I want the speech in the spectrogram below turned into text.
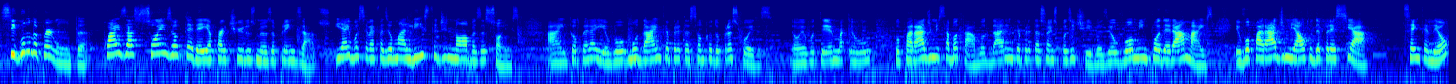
Segunda pergunta: quais ações eu terei a partir dos meus aprendizados? E aí você vai fazer uma lista de novas ações. Ah, então peraí, eu vou mudar a interpretação que eu dou para as coisas. Então eu vou ter, eu vou parar de me sabotar, vou dar interpretações positivas, eu vou me empoderar mais, eu vou parar de me autodepreciar. Você entendeu?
